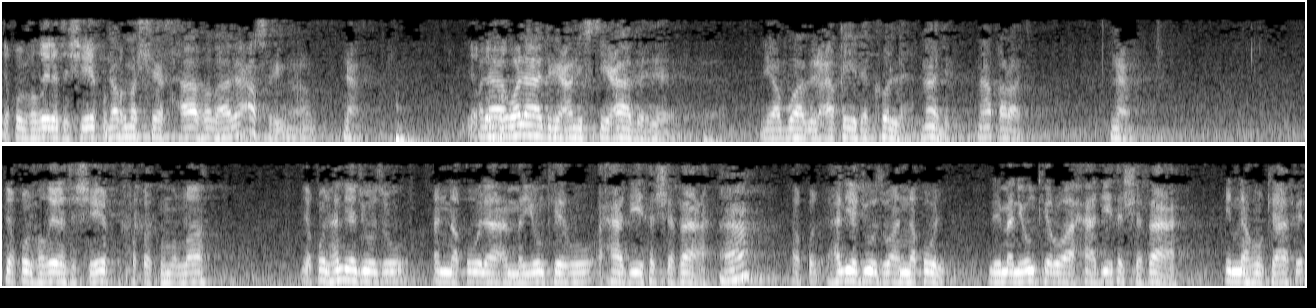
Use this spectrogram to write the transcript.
يقول فضيلة الشيخ نظم الشيخ حافظ هذا عصري. نعم. ولا, ولا أدري عن استيعابه لأبواب العقيدة كلها. ما أدري. ما قرأت. نعم. يقول فضيلة الشيخ وفقكم الله. يقول هل يجوز أن نقول عمن ينكر أحاديث الشفاعة. ها؟ أقول هل يجوز أن نقول لمن ينكر أحاديث الشفاعة إنه كافر؟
